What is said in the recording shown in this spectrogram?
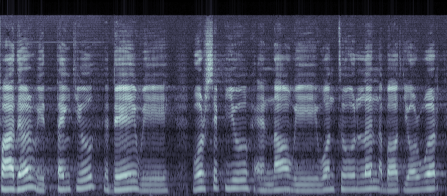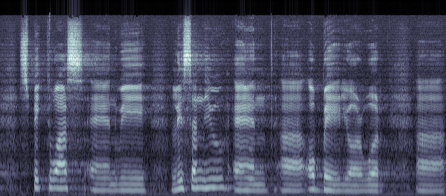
Father, we thank you. Today we worship you, and now we want to learn about your word. Speak to us, and we listen you and uh, obey your word. Uh,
